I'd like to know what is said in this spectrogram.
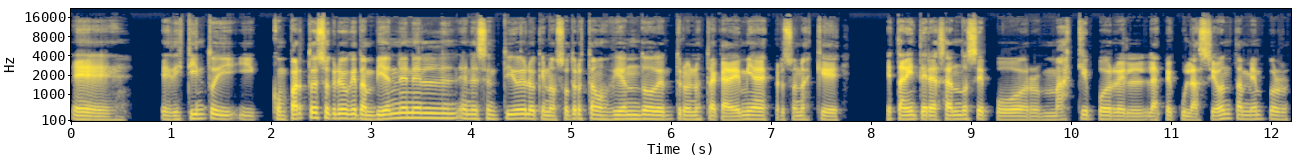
eh, es distinto y, comparto eso creo que también en el, en el sentido de lo que nosotros estamos viendo dentro de nuestra academia es personas que están interesándose por más que por la especulación, también por,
